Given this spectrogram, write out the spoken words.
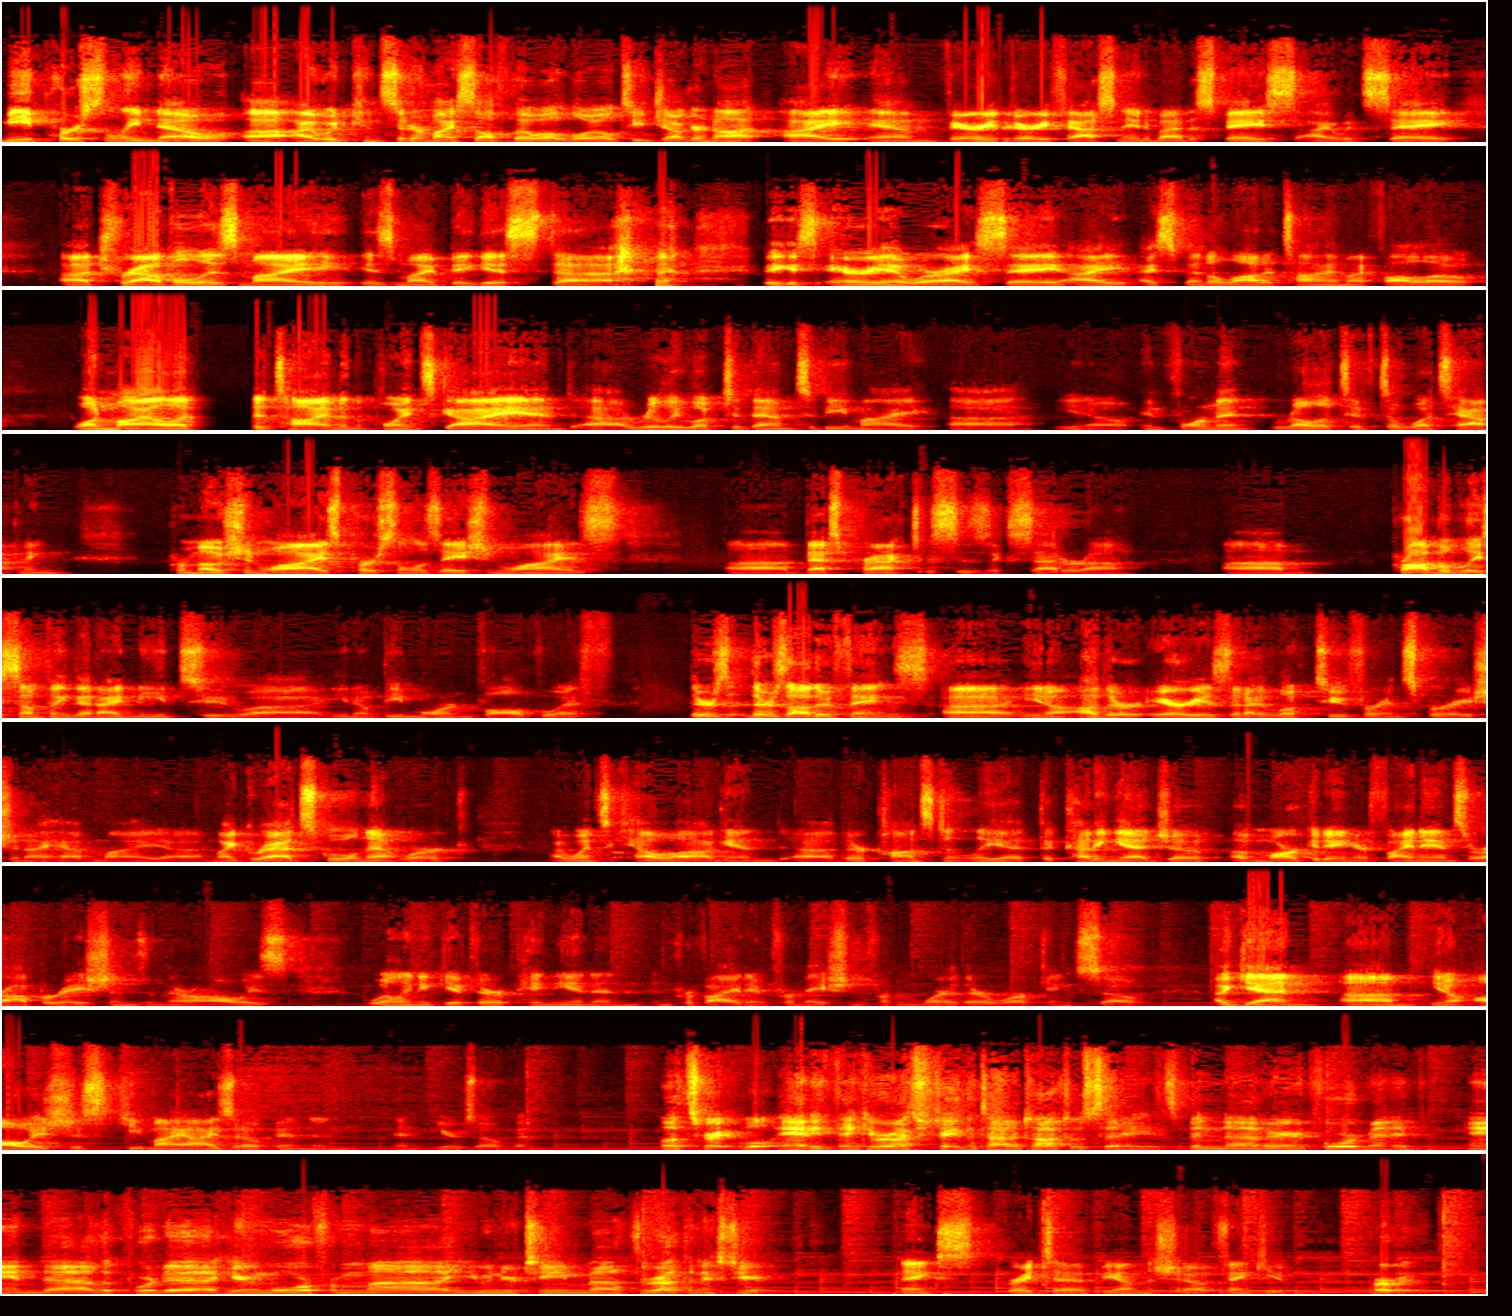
Me personally, no. Uh, I would consider myself, though, a loyalty juggernaut. I am very, very fascinated by the space. I would say uh, travel is my is my biggest uh, biggest area where I say I, I spend a lot of time. I follow one mile at a time in the points guy, and uh, really look to them to be my uh, you know informant relative to what's happening promotion wise, personalization wise, uh, best practices, etc. Um, probably something that I need to uh, you know be more involved with. there's there's other things, uh, you know, other areas that I look to for inspiration. I have my uh, my grad school network. I went to Kellogg, and uh, they're constantly at the cutting edge of, of marketing or finance or operations, and they're always willing to give their opinion and, and provide information from where they're working. So again, um, you know, always just keep my eyes open and, and ears open. Well, that's great. Well, Andy, thank you very much for taking the time to talk to us today. It's been uh, very informative, and uh, look forward to hearing more from uh, you and your team uh, throughout the next year. Thanks. Great to be on the show. Thank you. Perfect.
